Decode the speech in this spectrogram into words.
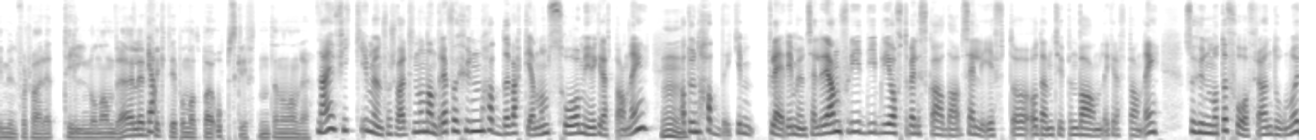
immunforsvaret til noen andre, eller Ja. fikk de på en måte bare oppskriften til noen andre? Nei, hun fikk immunforsvaret til noen andre, for hun hadde vært gjennom så mye kreftbehandling Mm. at hun hadde ikke flere immunceller igjen, fordi de blir ofte veldig skada av cellegift og, og den typen vanlig kreftbehandling. Så hun måtte få fra en donor.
